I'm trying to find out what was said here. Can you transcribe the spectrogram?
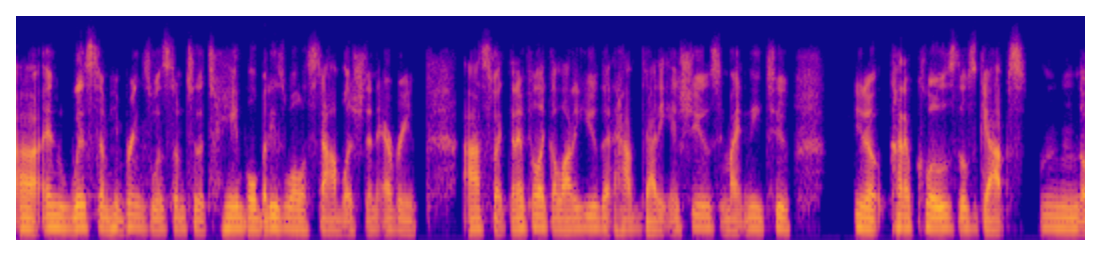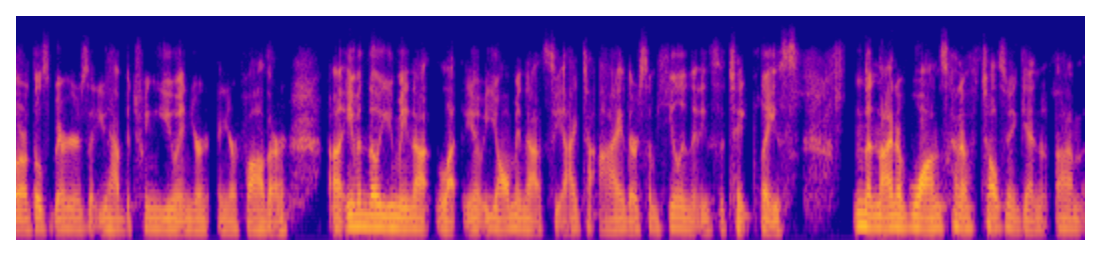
uh, and wisdom. He brings wisdom to the table, but he's well established in every aspect. And I feel like a lot of you that have daddy issues, you might need to you know kind of close those gaps mm, or those barriers that you have between you and your and your father uh, even though you may not let you know y'all may not see eye to eye there's some healing that needs to take place. And the nine of wands kind of tells me again um,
